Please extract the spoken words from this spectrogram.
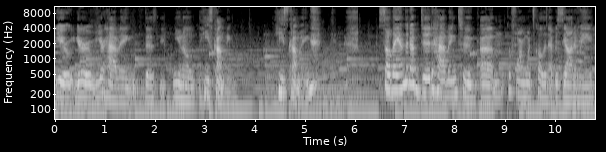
you you're you're having this, you know, he's coming. He's coming. so they ended up did having to um, perform what's called an episiotomy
